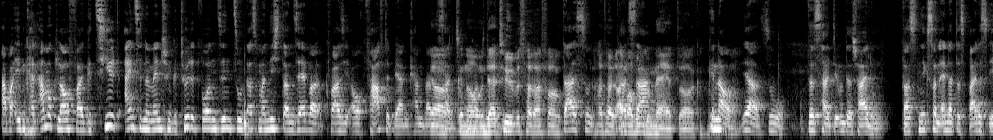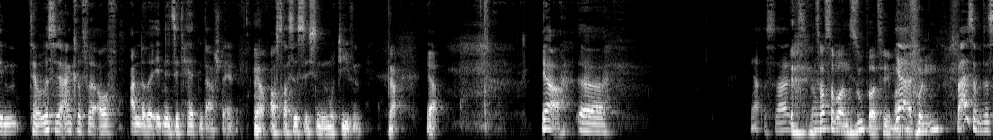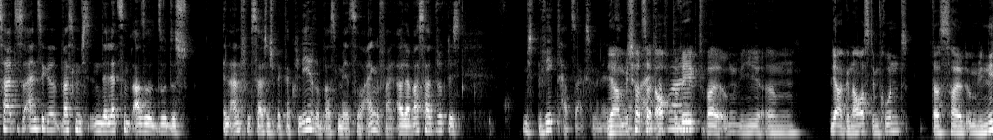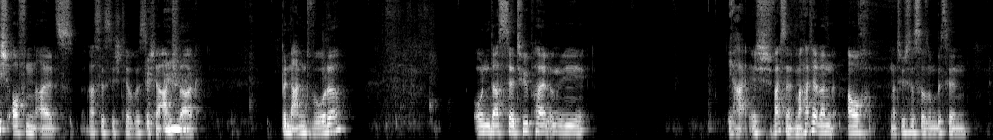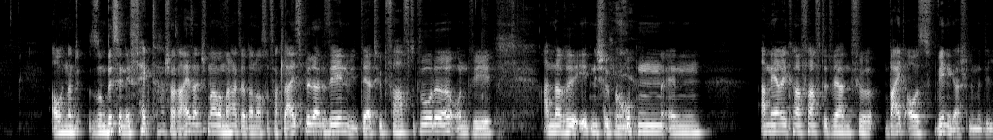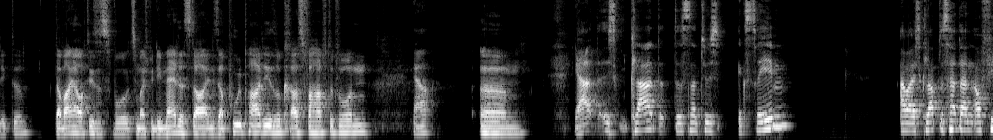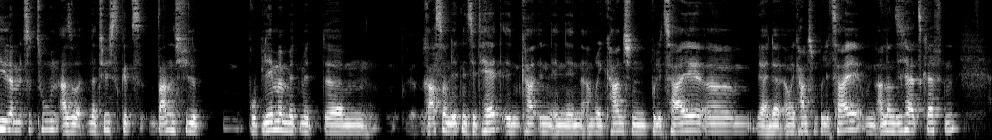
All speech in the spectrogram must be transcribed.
aber eben kein Amoklauf, weil gezielt einzelne Menschen getötet worden sind, so dass man nicht dann selber quasi auch verhaftet werden kann, weil das ja, halt genau. Und der Typ ist halt einfach, Da ist so- hat halt einmal sagen- rumgemäht da. Genau, ja, so. Das ist halt die Unterscheidung. Was nichts daran ändert, dass beides eben terroristische Angriffe auf andere Ethnizitäten darstellen. Ja. Aus rassistischen Motiven. Ja. Ja. Ja, äh. Ja, es ist halt. Jetzt hast du aber ein super Thema Ja. gefunden. Ich weiß, aber das ist halt das Einzige, was mich in der letzten, also so das in Anführungszeichen spektakuläre, was mir jetzt so eingefallen, oder was halt wirklich mich bewegt hat, sag's mir. in der Ja, mich Woche. hat's halt auch bewegt, weil irgendwie, ähm, ja, genau aus dem Grund, dass halt irgendwie nicht offen als rassistisch-terroristischer Anschlag benannt wurde. Und dass der Typ halt irgendwie, ja, ich weiß nicht, man hat ja dann auch, natürlich ist da so ein bisschen, auch so ein bisschen Effekthascherei, sag ich mal, aber man hat ja dann auch so Vergleichsbilder gesehen, wie der Typ verhaftet wurde und wie andere ethnische Okay. Gruppen in Amerika verhaftet werden für weitaus weniger schlimme Delikte. Da war ja auch dieses, wo zum Beispiel die Mädels da in dieser Poolparty so krass verhaftet wurden. Ja. Ähm, Ja, ist klar, das ist natürlich extrem. Aber ich glaube, das hat dann auch viel damit zu tun. Also natürlich gibt's wahnsinnig viele Probleme mit mit ähm, Rasse und Ethnizität in in in in amerikanischen Polizei, ähm, ja in der amerikanischen Polizei und anderen Sicherheitskräften.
